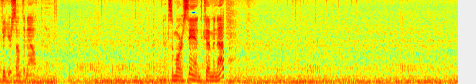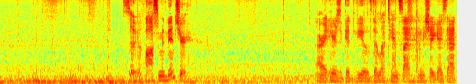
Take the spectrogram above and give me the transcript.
figure something out. Got some more sand coming up. It's an awesome adventure. All right, here's a good view of the left-hand side. Let me show you guys that.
